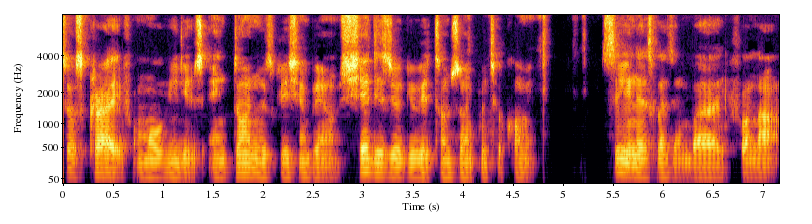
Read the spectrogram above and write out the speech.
Subscribe for more videos and turn notification bell. Share this video, give a thumbs up and put your comment. See you next class and bye for now.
